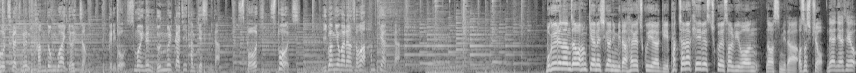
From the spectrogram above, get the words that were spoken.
스포츠가 주는 감동과 열정 그리고 숨어있는 눈물까지 담겠습니다. 스포츠 스포츠 이광용 아나운서와 함께합니다. 목요일의 남자와 함께하는 시간입니다. 해외 축구 이야기 박찬아 KBS 축구 해설위원 나왔습니다. 어서 오십시오. 네, 안녕하세요.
